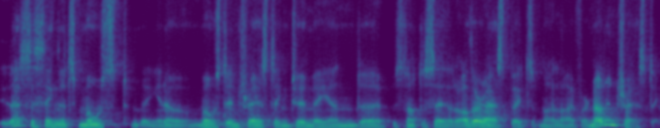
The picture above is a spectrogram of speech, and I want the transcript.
that's the thing that's most you know most interesting to me. And uh, it's not to say that other aspects of my life are not interesting,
